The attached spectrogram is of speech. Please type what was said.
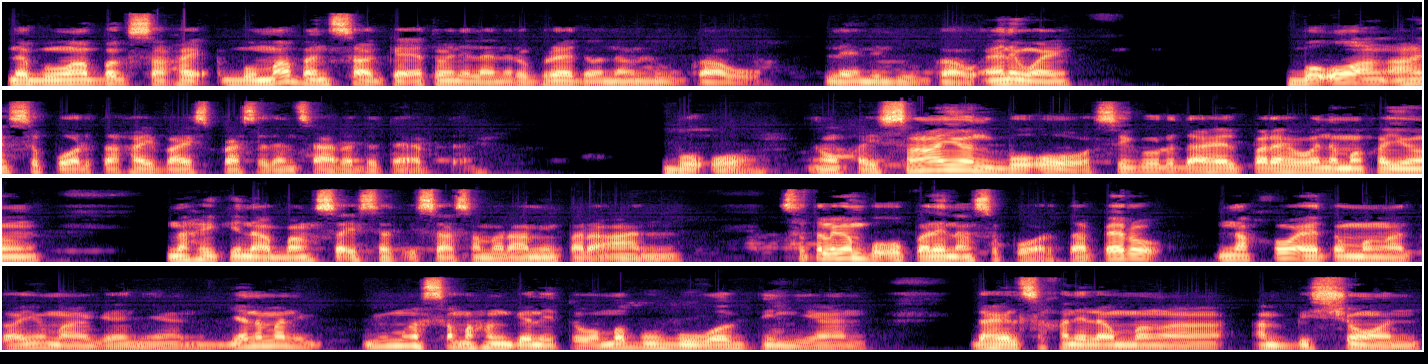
na bumabagsak kay, bumabansag kay Atty. Lani Robredo ng lugaw, Lenny Lugaw. Anyway, buo ang aking suporta kay Vice President Sara Duterte. Buo. Okay, sa ngayon buo. Siguro dahil pareho naman kayong nakikinabang sa isa't isa sa maraming paraan. So talagang buo pa rin ang suporta. Pero nako, etong mga to, yung mga ganyan. Yan naman, yung mga samahang ganito, mabubuwag din yan. Dahil sa kanilang mga ambisyon,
